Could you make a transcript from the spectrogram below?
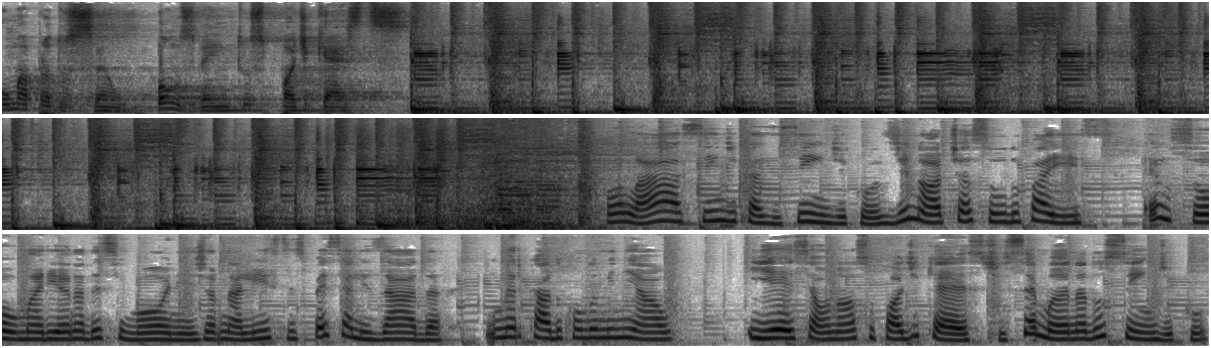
Uma produção Bons Ventos Podcasts. Olá, síndicas e síndicos de norte a sul do país. Eu sou Mariana De Simone, jornalista especializada em mercado condominial, e esse é o nosso podcast Semana do Síndico.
